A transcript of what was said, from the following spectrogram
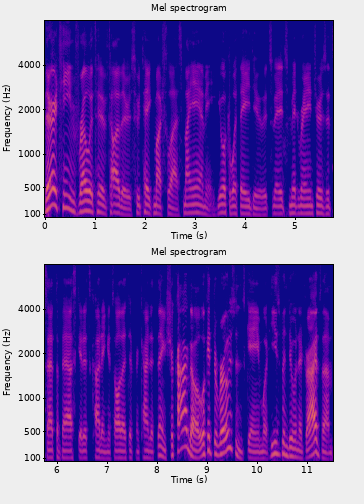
there are teams relative to others who take much less. Miami, you look at what they do. It's it's mid rangers. It's at the basket. It's cutting. It's all that different kind of thing. Chicago, look at DeRozan's game. What he's been doing to drive them.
